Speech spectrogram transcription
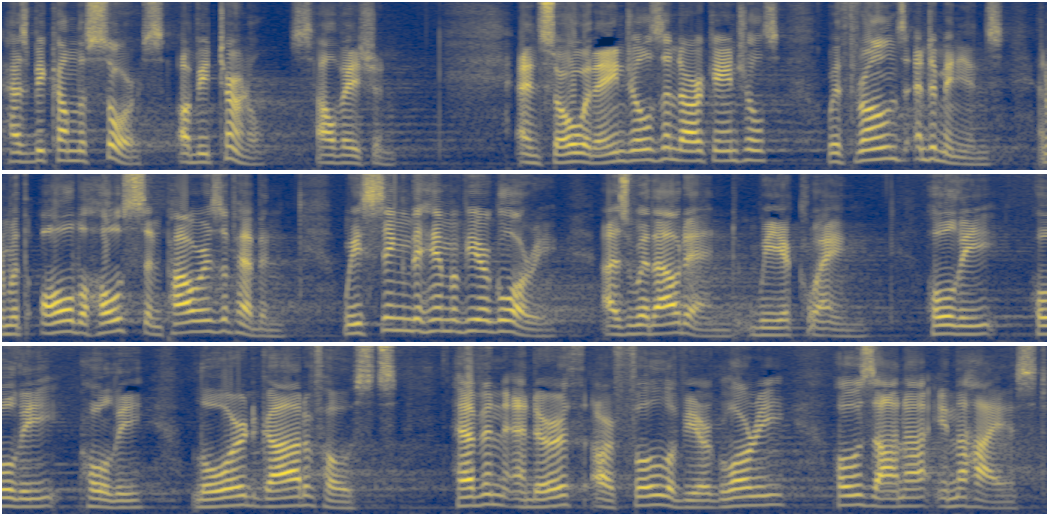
has become the source of eternal salvation. And so, with angels and archangels, with thrones and dominions, and with all the hosts and powers of heaven, we sing the hymn of your glory, as without end we acclaim Holy, holy, holy, Lord God of hosts. Heaven and earth are full of your glory. Hosanna in the highest.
